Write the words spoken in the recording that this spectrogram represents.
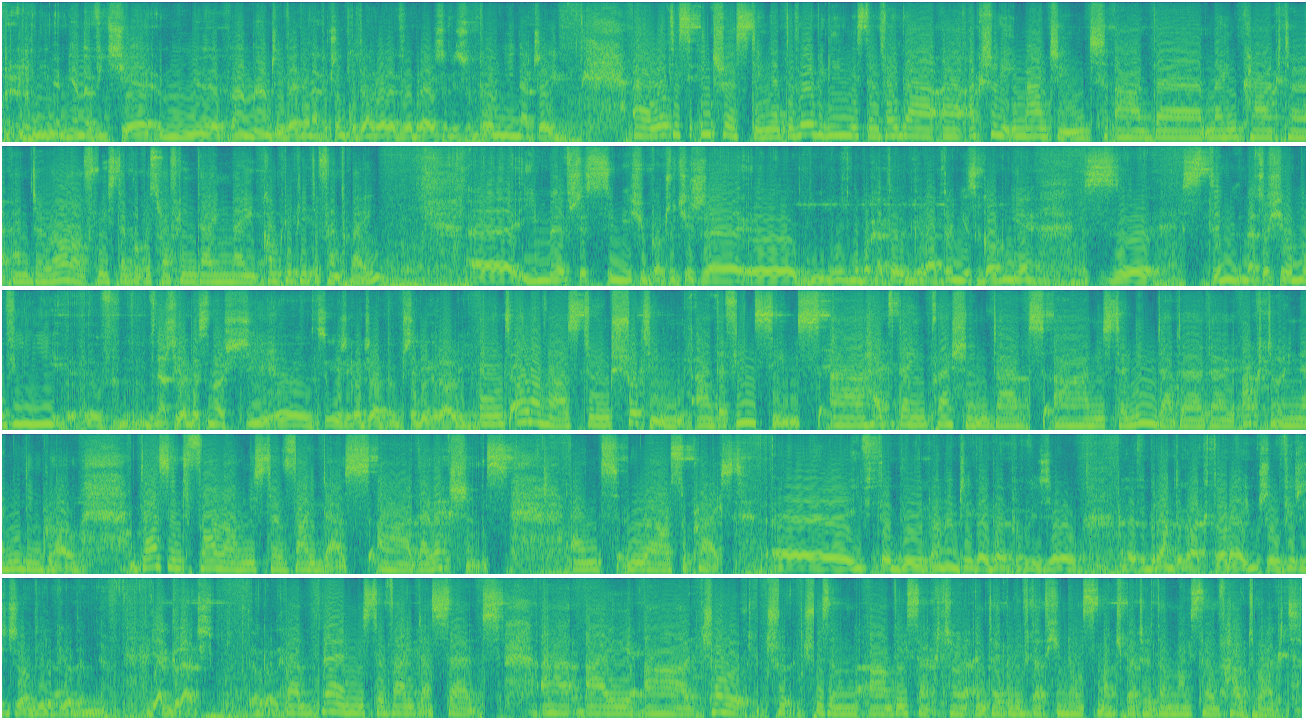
Mianowicie mm, pan Andrzej Wajda na początku tę rolę wyobrażał sobie zupełnie inaczej. Uh, what is interesting, at the very beginning Mr. Wajda uh, actually imagined uh, the main character and the role of Mr. Bogusław Linda in a completely different way. E, I my wszyscy mieliśmy poczucie, że e, główny bohater gra to niezgodnie z, z tym, na co się umówili e, w, naszej obecności, jeżeli chodzi o przebieg roli. And all of us during shooting uh, the film scenes uh, had the impression that uh, Mr. Linda, the, the actor in the leading role, doesn't follow Mr. Vaida's uh, directions. And we were all surprised. I wtedy pan Andrzej Wajda powiedział, e, wybrałem tego aktora i muszę uwierzyć, że on wie lepiej ode mnie, jak grać tę rolę. But then Mr. Vaida said, uh, I uh, cho- cho- chosen uh, this actor and I believe that he knows much better than myself how to act.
